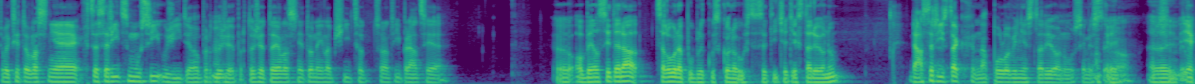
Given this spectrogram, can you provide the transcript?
člověk si to vlastně, chce se říct, musí užít, jo? Protože, hmm. protože to je vlastně to nejlepší, co, co na té práci je. Eh, objel si teda celou republiku skoro už, co se týče těch stadionů? Dá se říct tak na polovině stadionů, si myslím. Okay. No. Myslím, jak,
